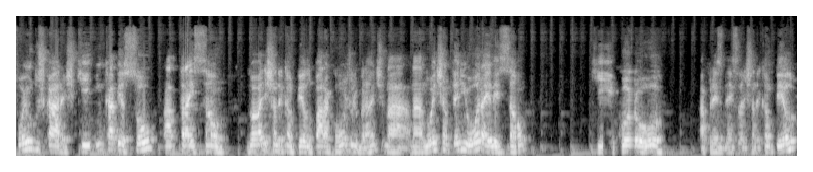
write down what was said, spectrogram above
foi um dos caras que encabeçou a traição do Alexandre Campelo para com Júlio Brandt na, na noite anterior à eleição, que coroou a presidência do Alexandre Campelo.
